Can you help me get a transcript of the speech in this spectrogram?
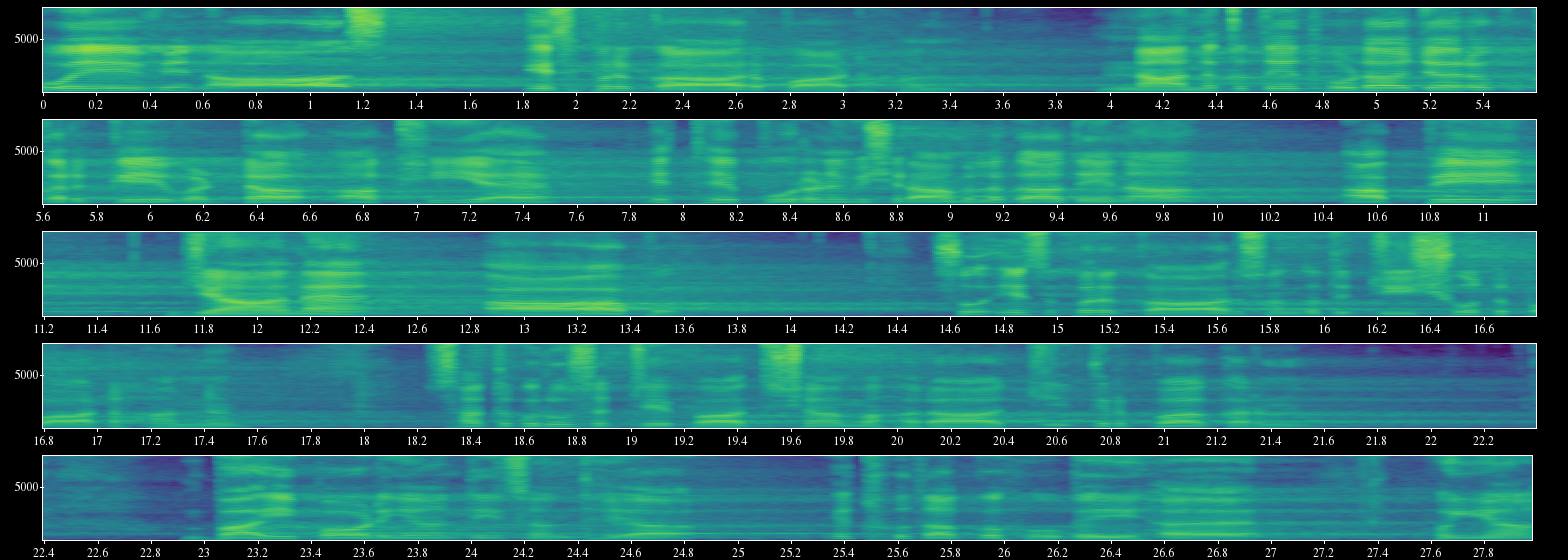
ਹੋਏ ਵਿਨਾਸ਼, ਇਸ ਪ੍ਰਕਾਰ ਪਾਠ ਹਨ। ਨਾਨਕ ਤੇ ਥੋੜਾ ਜਿਹਾ ਰੁਕ ਕਰਕੇ ਵੱਡਾ ਆਖੀ ਹੈ ਇੱਥੇ ਪੂਰਨ ਵਿਸ਼ਰਾਮ ਲਗਾ ਦੇਣਾ। ਆਪੇ ਜਾਣੈ ਆਪ। ਸੋ ਇਸ ਪ੍ਰਕਾਰ ਸੰਗਤ ਜੀ ਸ਼ੁੱਧ ਪਾਠ ਹਨ। ਸਤਿਗੁਰੂ ਸੱਚੇ ਪਾਤਸ਼ਾਹ ਮਹਾਰਾਜ ਜੀ, ਕਿਰਪਾ ਕਰਨ। ਬਾਈ ਪੌੜੀਆਂ ਦੀ ਸੰਧਿਆ ਇੱਥੋਂ ਤੱਕ ਹੋ ਗਈ ਹੈ। ਹੋਈਆਂ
